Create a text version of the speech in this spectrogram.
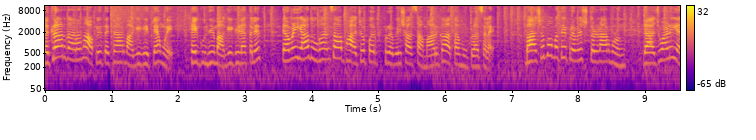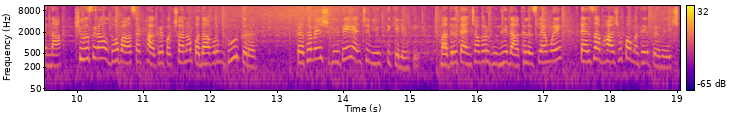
तक्रारदारानं आपली तक्रार मागे घेतल्यामुळे हे गुन्हे मागे घेण्यात आलेत. त्यामुळे या दोघांचा भाजप प्रवेशाचा मार्ग आता मोकळा झालाय. भाजपमध्ये प्रवेश करणार म्हणून राजवाडे यांना शिवसेना उद्धव बाळासाहेब ठाकरे पक्षानं पदावरून दूर करत प्रथमेश गिते यांची नियुक्ती केली होती. मात्र त्यांच्यावर गुन्हे दाखल असल्यामुळे त्यांचा भाजपमध्ये प्रवेश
